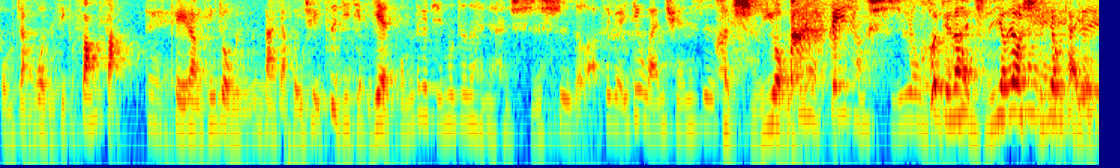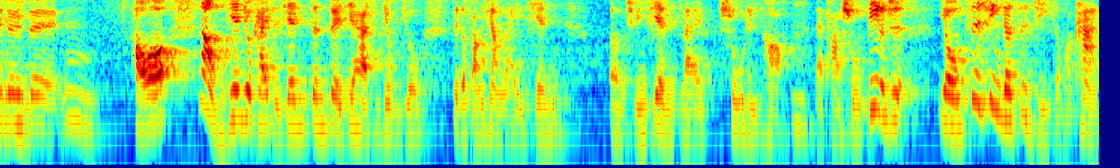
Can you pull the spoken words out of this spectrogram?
我们掌握的是一个方法，对，可以让听众们跟大家回去自己检验。我们这个节目真的很很时事的了，这个一定完全是很实用，真的，非常实用。我觉得很实用，要实用才有意义。对对对，嗯，好哦，那我们今天就开始先针对接下来时间，我们就这个方向来先呃循线来梳理哈，嗯，来爬梳。第一个就是。有自信的自己怎么看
